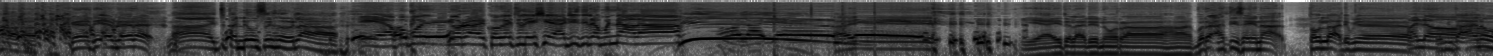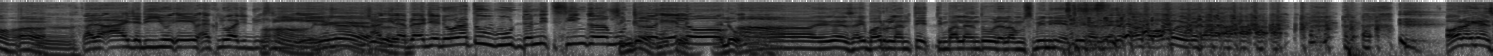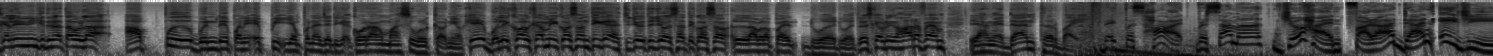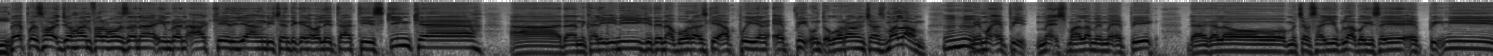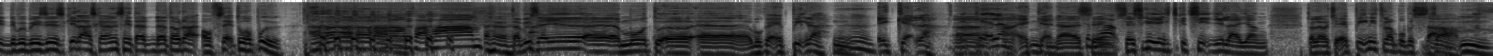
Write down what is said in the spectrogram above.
Kena DM direct. Ah, itu tanda usaha lah. eh, apa pun Okey. Nora, congratulations. Argentina menang lah. Alah, yeah. Baik. ya, itulah dia Nora. Ha, berat hati saya nak tolak dia punya Alah. permintaan tu. Ha. Kalau I jadi UA, I keluar je duit Ah, sendiri. ya ke? Lagilah belanja. Nora tu muda ni single, muda, Single, muda. elok. Elok. Ah. Ah, ya ke? Saya baru lantik timbalan tu dalam seminit tu yang saya tak tahu apa. Alright guys, kali ni kita nak tahulah apa benda paling epic yang pernah jadi kat korang masa World Cup ni, okay? Boleh call kami 0377108822. Teruskan dengan Hot FM yang hangat dan terbaik. Backpass Hot bersama Johan, Farah dan AG. Backpast Hot Johan Farfawzana Imran Akil yang dicantikkan oleh Tati Skincare. Ah dan kali ini kita nak borak sikit apa yang epic untuk korang macam semalam. Mm-hmm. Memang epic. Match semalam memang epic dan kalau macam saya pula bagi saya epic ni dia berbeza sikit lah. Sekarang saya tak, dah tahu dah offset tu apa. Ah, faham, faham. Tapi saya uh, more to uh, uh, bukan epic lah. Mm-hmm. Ekat lah. Ekat lah. Uh, ekat. Mm. Uh, saya, Sebab- saya suka yang kecil-kecil je lah yang kalau macam epic ni terlampau besar. Besar. Hmm.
